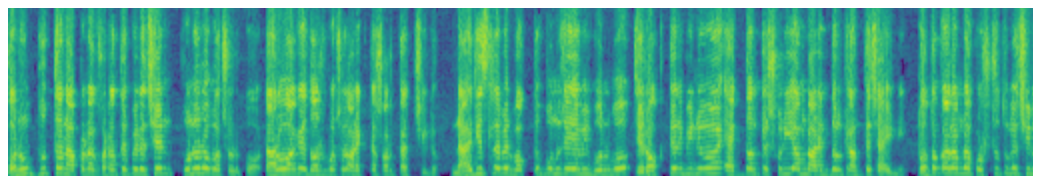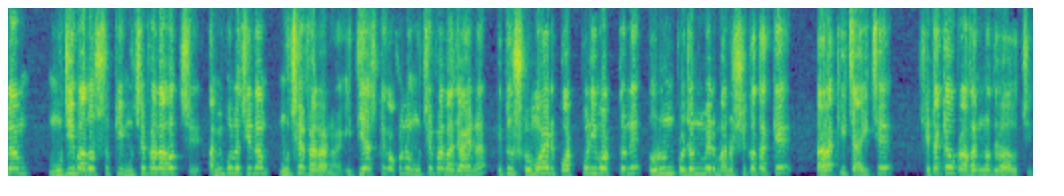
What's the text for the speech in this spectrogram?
গণ অভ্যুত্থান আপনারা ঘটাতে পেরেছেন পনেরো বছর পর। তারও আগে দশ বছর আরেকটা সরকার ছিল। নাইদ ইসলামের বক্তব্য অনুযায়ী আমি বলব যে রক্তের বিনিময়ে একদলকে সরিয়ে আমরা আরেক দলকে আনতে চাইনি। গতকাল আমরা প্রশ্ন তুলেছিলাম, মুজিব আদর্শ কি মুছে ফেলা হচ্ছে? আমি বলেছিলাম, মুছে ফেলা নয়। ইতিহাসকে কখনো মুছে ফেলা যায় না। কিন্তু সময়ের পট পরিবর্তনে তরুণ প্রজন্মের মানসিকতাকে তারা কি চাইছে? সেটাকেও প্রাধান্য দেওয়া উচিত।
